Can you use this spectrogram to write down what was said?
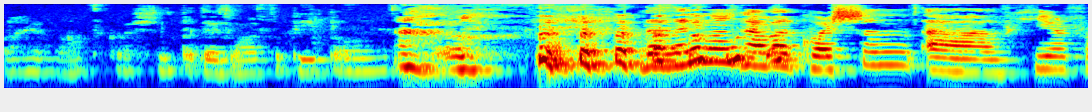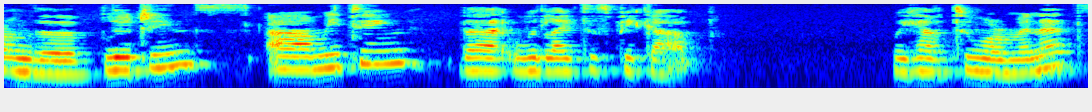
I have lots of questions, but there's lots of people. So. Does anyone have a question uh, here from the Blue Jeans uh, meeting that would like to speak up? We have two more minutes.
